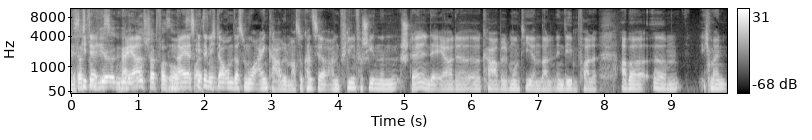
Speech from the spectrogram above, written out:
es dass geht du ja, hier es, irgendwie naja, eine Großstadt versorgst? Naja, es geht ja nicht darum, dass du nur ein Kabel machst. Du kannst ja an vielen verschiedenen Stellen der Erde äh, Kabel montieren, dann in dem Falle. Aber ähm, ich meine,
